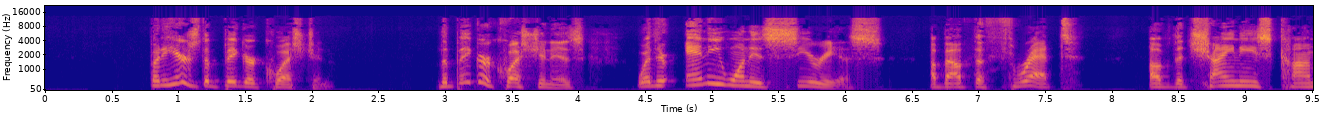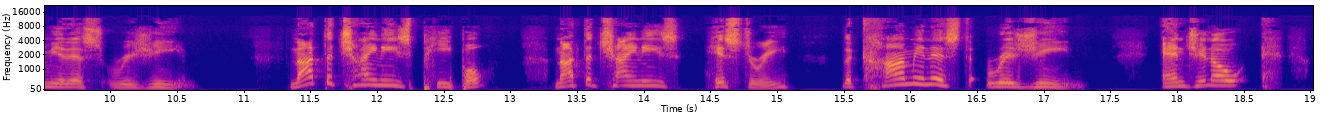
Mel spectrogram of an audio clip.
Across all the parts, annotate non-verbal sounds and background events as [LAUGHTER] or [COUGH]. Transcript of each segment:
But here's the bigger question. The bigger question is whether anyone is serious about the threat of the Chinese communist regime. Not the Chinese people, not the Chinese history, the communist regime. And, you know,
